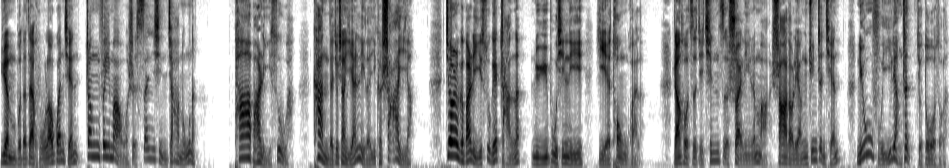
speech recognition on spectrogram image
怨不得在虎牢关前张飞骂我是三姓家奴呢。他把李肃啊看的就像眼里的一颗沙一样，今儿个把李肃给斩了，吕布心里也痛快了，然后自己亲自率领人马杀到两军阵前，牛府一亮阵就哆嗦了，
